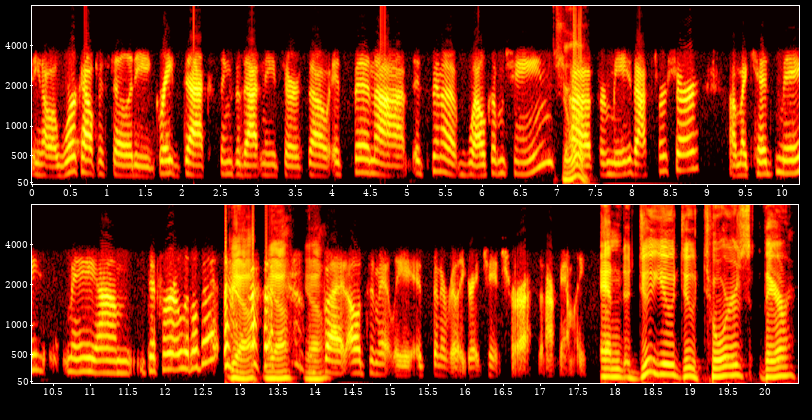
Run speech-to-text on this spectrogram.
you know a workout facility, great decks, things of that nature. So it's been uh, it's been a welcome change sure. uh, for me, that's for sure. Uh, my kids may may um, differ a little bit. Yeah, yeah, yeah. but ultimately, it's been a really great change for us and our family. And do you do tours there?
